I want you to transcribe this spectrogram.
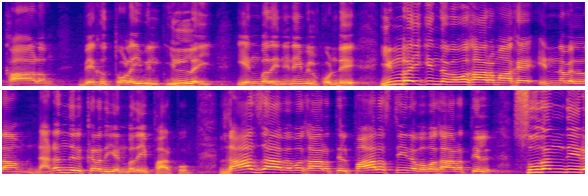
காலம் வெகு தொலைவில் இல்லை என்பதை நினைவில் கொண்டு இன்றைக்கு இந்த விவகாரமாக என்னவெல்லாம் நடந்திருக்கிறது என்பதை பார்ப்போம். காசா விவகாரத்தில் பாலஸ்தீன விவகாரத்தில் சுதந்திர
